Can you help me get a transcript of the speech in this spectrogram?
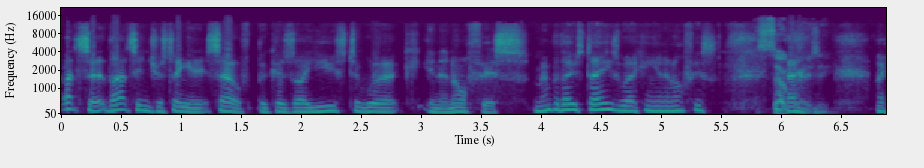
That's uh, that's interesting in itself because I used to work in an office. Remember those days working in an office? So crazy. I,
